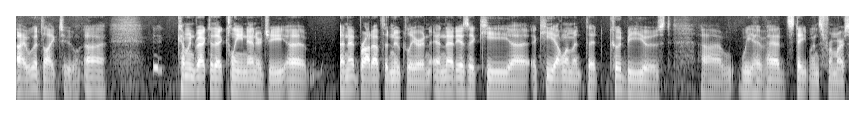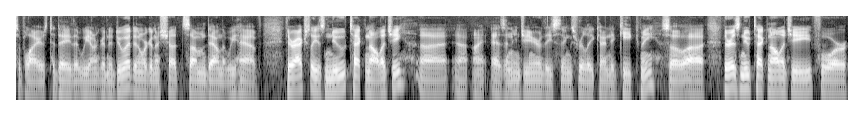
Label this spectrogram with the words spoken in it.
I would like to. Uh, coming back to that clean energy, uh, Annette brought up the nuclear, and, and that is a key, uh, a key element that could be used. Uh, we have had statements from our suppliers today that we aren't going to do it and we're going to shut some down that we have. There actually is new technology. Uh, uh I, as an engineer, these things really kind of geek me. So uh, there is new technology for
